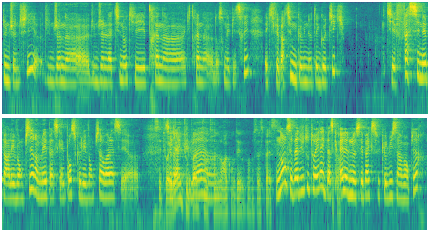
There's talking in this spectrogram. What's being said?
d'une jeune fille, d'une jeune, euh, d'une jeune latino qui traîne, euh, qui traîne dans son épicerie et qui fait partie d'une communauté gothique qui est fascinée par les vampires, mais parce qu'elle pense que les vampires, voilà, c'est. euh, C'est Twilight ou pas que t'es en train de me raconter comment ça se passe Non, c'est pas du tout Twilight parce qu'elle, elle ne sait pas que, que lui c'est un vampire.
